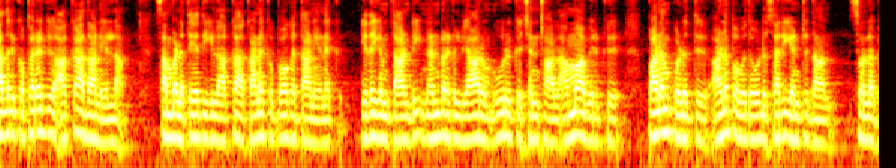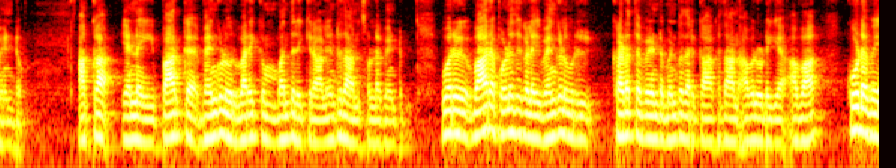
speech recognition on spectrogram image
அதற்கு பிறகு அக்கா தான் எல்லாம். சம்பள தேதியில் அக்கா கணக்கு போகத்தான் எனக்கு. இதையும் தாண்டி நண்பர்கள் யாரும் ஊருக்கு சென்றால் அம்மாவிற்கு பணம் கொடுத்து அனுப்புவதோடு சரி என்று தான் சொல்ல வேண்டும். அக்கா என்னை பார்க்க பெங்களூர் வரைக்கும் வந்திருக்கிறாள் என்று தான் சொல்ல வேண்டும். ஒரு வார பொழுதுகளை பெங்களூரில் கடத்த வேண்டும் என்பதற்காக தான் அவளுடைய அவா கூடவே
